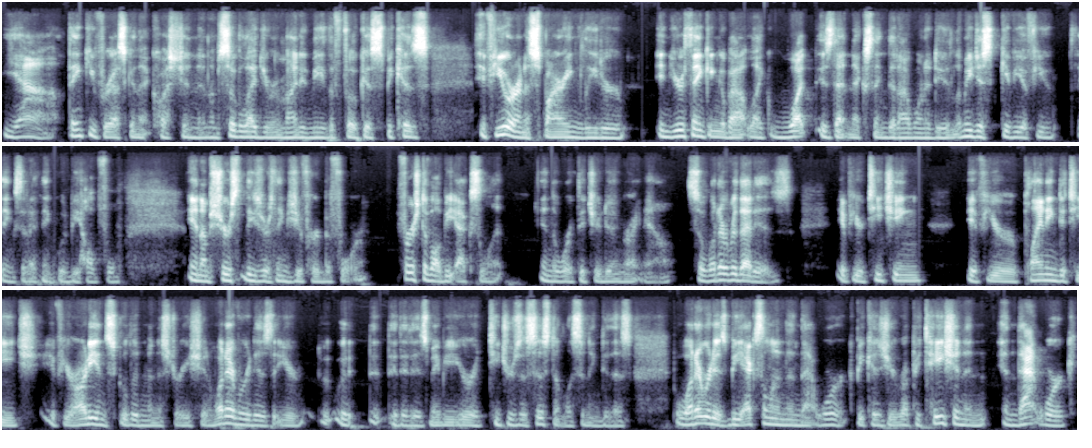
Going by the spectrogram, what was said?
Yeah, thank you for asking that question. And I'm so glad you reminded me of the focus because if you are an aspiring leader and you're thinking about like, what is that next thing that I want to do? Let me just give you a few things that I think would be helpful. And I'm sure these are things you've heard before. First of all, be excellent in the work that you're doing right now. So, whatever that is, if you're teaching if you're planning to teach, if you're already in school administration, whatever it is that you're uh, that it is, maybe you're a teacher's assistant listening to this, but whatever it is, be excellent in that work because your reputation in, in that work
